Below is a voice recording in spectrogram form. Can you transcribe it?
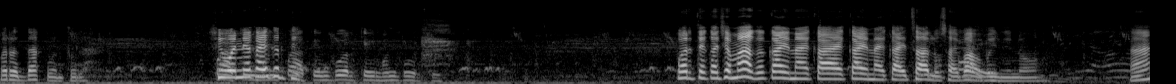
परत दाखवून तुला. शिवण्या काय करते? पाहते बोलते म्हणून बोलते. प्रत्येकाच्या माग काय नाही काय काय नाही काय चालूच आहे भाऊ बहिणीनं. हा?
